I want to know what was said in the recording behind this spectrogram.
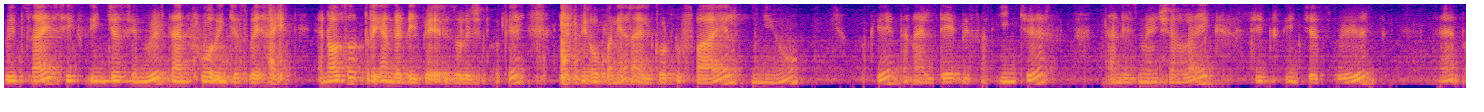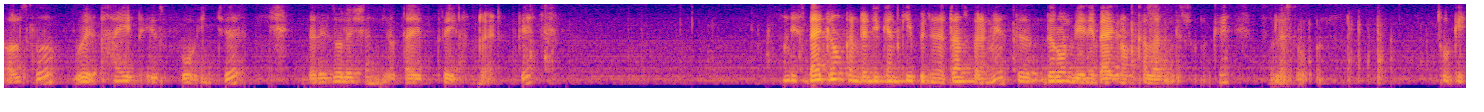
with size 6 inches in width and 4 inches by height and also 300 dpi resolution okay? Let me open here. I'll go to file new. Okay then i'll take this one inches and is mentioned like 6 inches width and also width height is 4 inches. The resolution you type 300 okay this background content you can keep it in a transparent means. There, there won't be any background color in this one okay? So let's open. Okay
